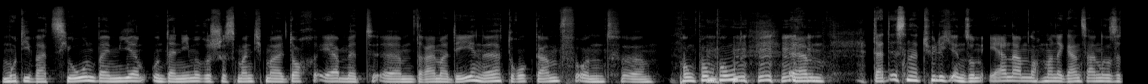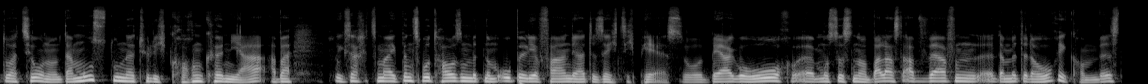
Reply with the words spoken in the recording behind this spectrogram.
Motivation bei mir unternehmerisch ist manchmal doch eher mit ähm, 3D, ne? Druck, Dampf und äh, Punkt, Punkt, Punkt. ähm, das ist natürlich in so einem Ehrenamt nochmal eine ganz andere Situation. Und da musst du natürlich kochen können, ja, aber ich sag jetzt mal, ich bin 2000 mit einem Opel gefahren, der hatte 60 PS. So Berge hoch, äh, musstest noch Ballast abwerfen, äh, damit du da hochgekommen bist.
